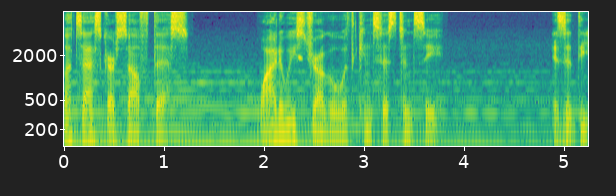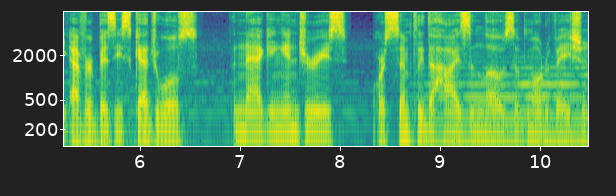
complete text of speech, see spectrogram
Let's ask ourselves this why do we struggle with consistency? Is it the ever busy schedules, the nagging injuries, or simply the highs and lows of motivation?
